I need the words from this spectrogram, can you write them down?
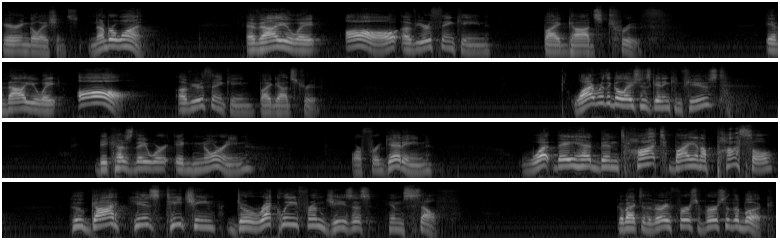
here in Galatians. Number one, evaluate all of your thinking by God's truth. Evaluate all of your thinking by God's truth. Why were the Galatians getting confused? Because they were ignoring or forgetting what they had been taught by an apostle who got his teaching directly from Jesus himself. Go back to the very first verse of the book.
